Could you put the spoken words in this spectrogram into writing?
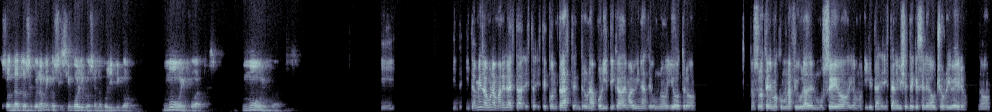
Son datos económicos y simbólicos en lo político muy fuertes, muy fuertes. Y, y, también de alguna manera este contraste entre una política de Malvinas de uno y otro, nosotros tenemos como una figura del museo, digamos, y que está en el billete, que es el Gaucho Rivero, ¿no?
